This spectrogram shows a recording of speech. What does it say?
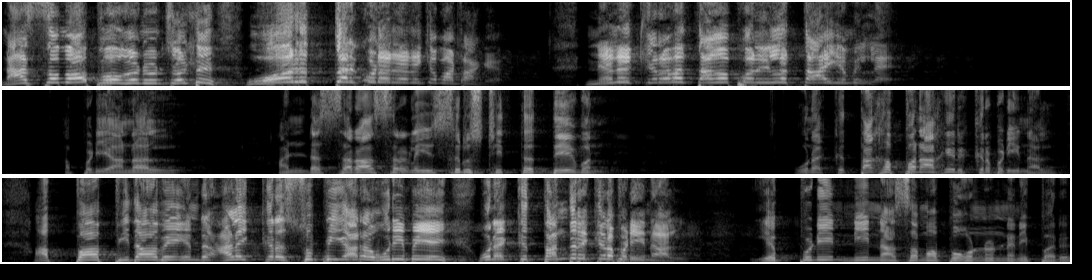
நாசமாக போகணும்னு சொல்லிட்டு ஒருத்தர் கூட நினைக்க மாட்டாங்க. நினைக்கிறவன் தகப்பன் இல்லை தாயும் இல்லை. அப்படியானால் அண்ட சராசரங்களை சிருஷ்டித்த தேவன் உனக்கு தகப்பனாக இருக்கிறபடினால் அப்பா பிதாவே என்று அழைக்கிற சுப்பிகார உரிமையை உனக்கு தந்திருக்கிறபடினால் எப்படி நீ நாசமா போகணும்னு நினைப்பாரு?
